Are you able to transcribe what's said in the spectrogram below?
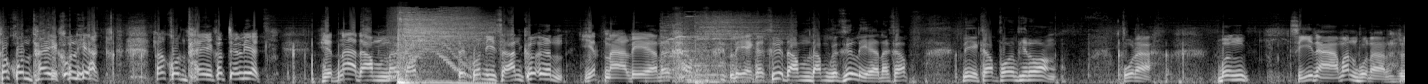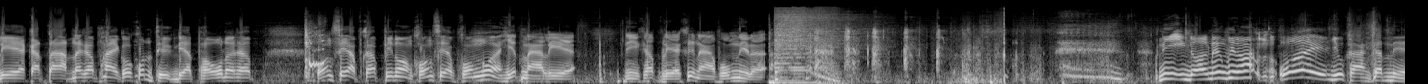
ถ้าคนไทยเขาเรียก ถ้าคนไทยเขาจะเรียกเห็ดหน้าดำนะครับ แต่คนอีสานเขาเอิ้นเห็ดหน้าเลนะครับเลก็คือดำดำก็คือเลนะครับ นี่ครับพ่อแม่พี่น้องพูดน่ะเบิ้งสีหนามันพูนน่ะเลียกระตาดนะครับให้ก็คนถึกแดดเผานะครับ ของแสบครับพี่น้องของแสบของนัวเฮ็ดหนาเลียนี่ครับเลียคือหนาผมนี่แหละนี่อีกดอกหนึงพี่น้องโอ้ยอยู่ข้างกันนี่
